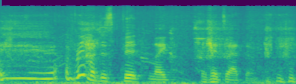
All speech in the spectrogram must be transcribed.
I pretty much just spit like hits at them.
